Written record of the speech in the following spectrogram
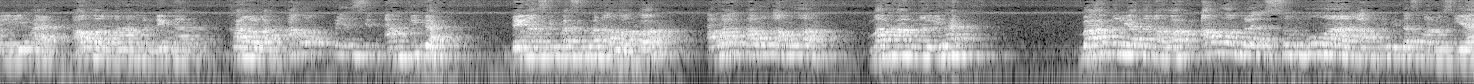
melihat, Allah Maha mendengar. Kalaulah awak prinsip akidah dengan Allah, awak tahu Allah Maha melihat Bahwa kelihatan Allah, Allah melihat semua aktivitas manusia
